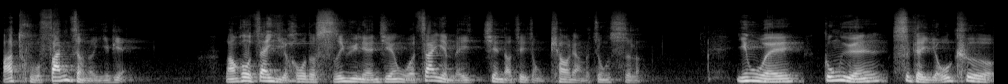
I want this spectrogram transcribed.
把土翻整了一遍。然后在以后的十余年间，我再也没见到这种漂亮的宗师了，因为公园是给游客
